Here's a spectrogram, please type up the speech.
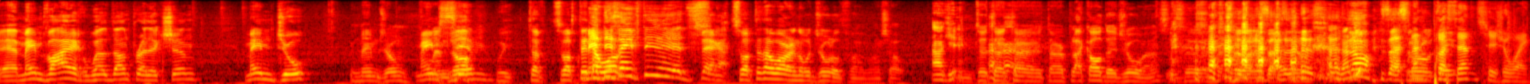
euh, même verre. Well done production. Même Joe, Même Joe. même Même Sim. Oui. Tu vas peut-être Mais avoir... des invités différents. Tu vas peut-être avoir un autre Joe l'autre fois, mon chat. Ok. T'as un placard de Joe, hein, c'est ça? Non, non. ça La semaine prochaine, c'est Joanie.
